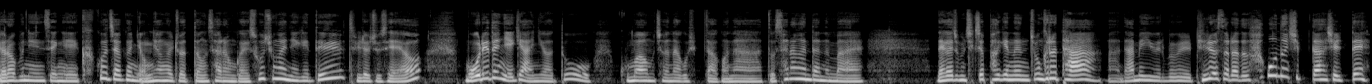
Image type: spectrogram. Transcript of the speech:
여러분 인생에 크고 작은 영향을 줬던 사람과의 소중한 얘기들 들려주세요. 뭐 오래된 얘기 아니어도 고마움 전하고 싶다거나 또 사랑한다는 말 내가 좀 직접 하기는 좀 그렇다. 아, 남의 이름을 빌려서라도 하고는 싶다 하실 때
